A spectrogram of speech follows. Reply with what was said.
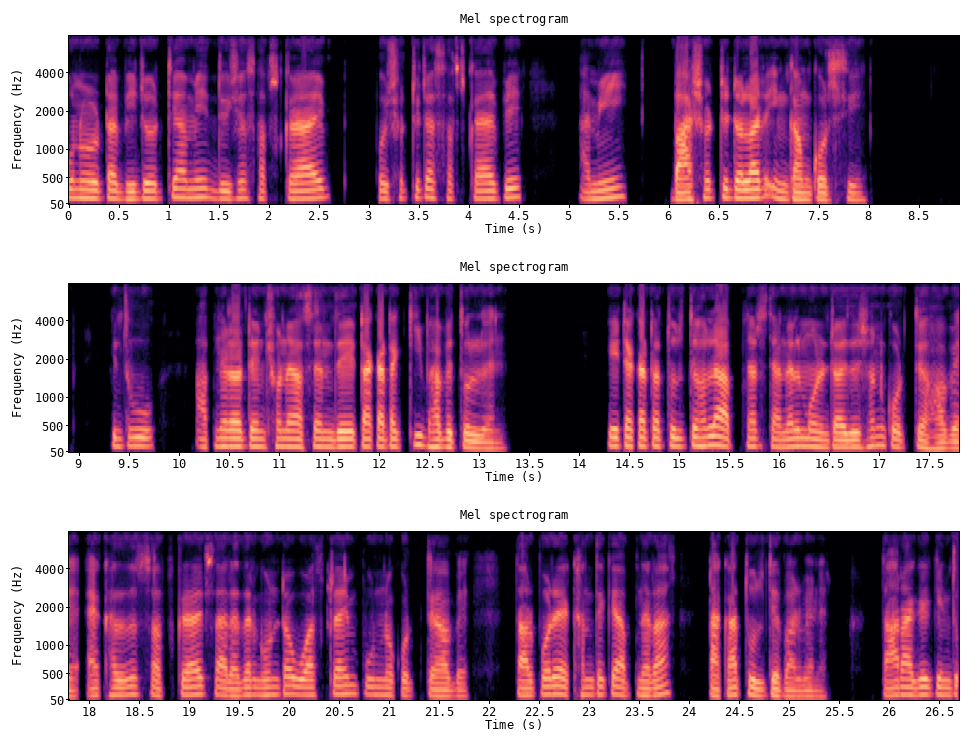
পনেরোটা ভিডিওতে আমি দুইশো সাবস্ক্রাইব পঁয়ষট্টিটা সাবস্ক্রাইবে আমি বাষট্টি ডলার ইনকাম করছি। কিন্তু আপনারা টেনশনে আছেন যে টাকাটা কীভাবে তুলবেন? এই টাকাটা তুলতে হলে আপনার চ্যানেল মনিটাইজেশন করতে হবে। এক হাজার সাবস্ক্রাইব চার হাজার ঘণ্টা ওয়াচ টাইম পূর্ণ করতে হবে। তারপরে এখান থেকে আপনারা টাকা তুলতে পারবেন। তার আগে কিন্তু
